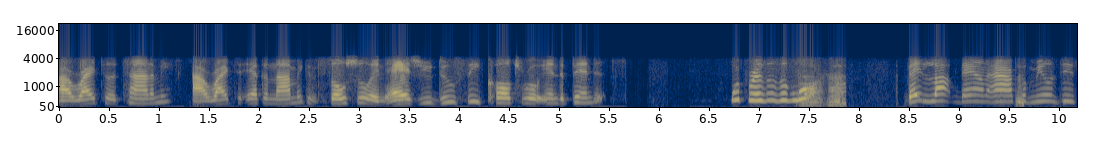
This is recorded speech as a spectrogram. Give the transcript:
our right to autonomy, our right to economic and social, and as you do see, cultural independence. We're prisoners of war. Uh-huh. They lock down our hmm. communities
